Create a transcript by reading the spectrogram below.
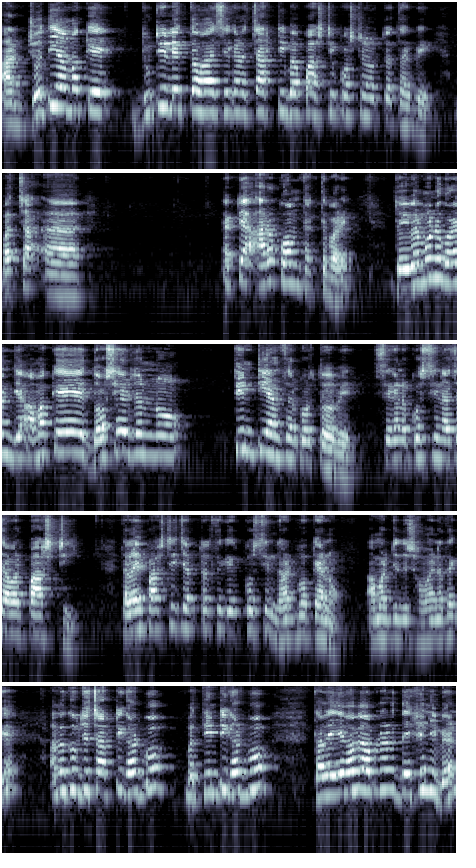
আর যদি আমাকে দুটি লিখতে হয়, সেখানে চারটি বা পাঁচটি প্রশ্নের উত্তর থাকবে বা চা একটা আরও কম থাকতে পারে। তো এবার মনে করেন যে আমাকে দশের জন্য তিনটি অ্যান্সার করতে হবে। সেখানে কোশ্চিন আছে আমার পাঁচটি। তাহলে আমি পাঁচটি চ্যাপ্টার থেকে কোশ্চিন ঘাটবো কেন? আমার যদি সময় না থাকে, আমি খুব যে চারটি ঘাটবো বা তিনটি ঘাটবো, তাহলে এভাবে আপনারা দেখে নেবেন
